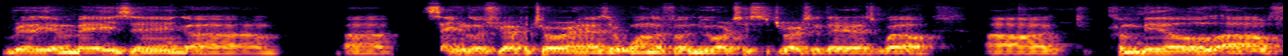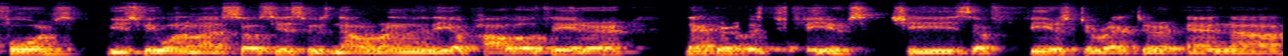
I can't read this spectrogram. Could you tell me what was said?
really amazing. Um, uh, St. Louis Repertoire has a wonderful new artistic director there as well. Uh, Kamilah uh, Forbes, who used to be one of my associates, who's now running the Apollo Theater. That girl is fierce. She's a fierce director, and uh,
